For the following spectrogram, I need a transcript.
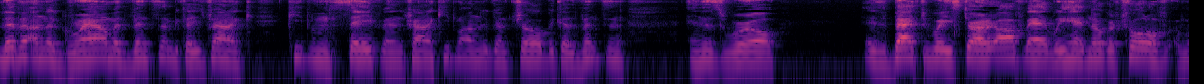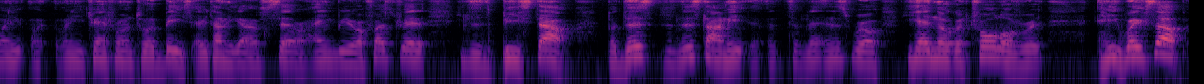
living underground with Vincent because he's trying to keep him safe and trying to keep him under control because Vincent in this world is back to where he started off at. We had no control over when he, when he transformed into a beast. Every time he got upset or angry or frustrated, he just beast out. But this this time he in this world he had no control over it. And he wakes up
